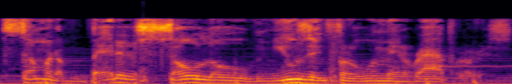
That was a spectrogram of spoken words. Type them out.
some of the better solo music for women rappers.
